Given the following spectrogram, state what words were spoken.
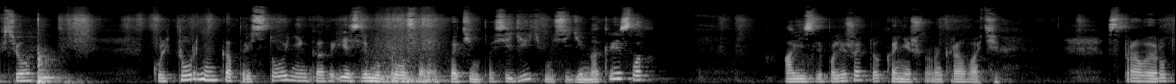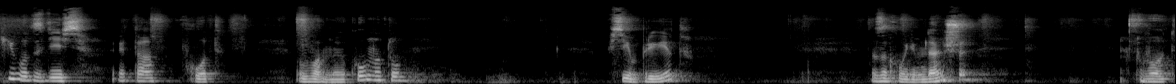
все культурненько, пристойненько. Если мы просто хотим посидеть, мы сидим на креслах. А если полежать, то, конечно, на кровати. С правой руки вот здесь это вход в ванную комнату. Всем привет. Заходим дальше. Вот.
